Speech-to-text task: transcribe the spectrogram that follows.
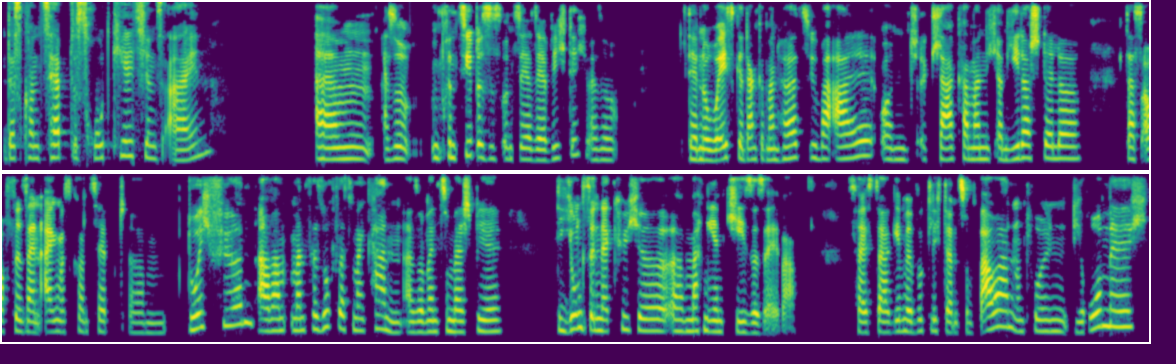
das Konzept des Rotkehlchens ein? Ähm, also im Prinzip ist es uns sehr, sehr wichtig. Also der No-Waste-Gedanke, man hört es überall und klar kann man nicht an jeder Stelle das auch für sein eigenes Konzept ähm, durchführen, aber man versucht, was man kann. Also wenn zum Beispiel die Jungs in der Küche äh, machen ihren Käse selber. Das heißt, da gehen wir wirklich dann zum Bauern und holen die Rohmilch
